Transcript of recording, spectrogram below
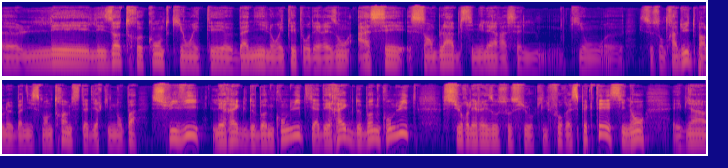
Euh, les, les, autres comptes qui ont été euh, bannis l'ont été pour des raisons assez semblables, similaires à celles qui ont, euh, se sont traduites par le bannissement de Trump, c'est-à-dire qu'ils n'ont pas suivi les règles de bonne conduite. Il y a des règles de bonne conduite sur les réseaux sociaux qu'il faut respecter. Sinon, eh bien,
